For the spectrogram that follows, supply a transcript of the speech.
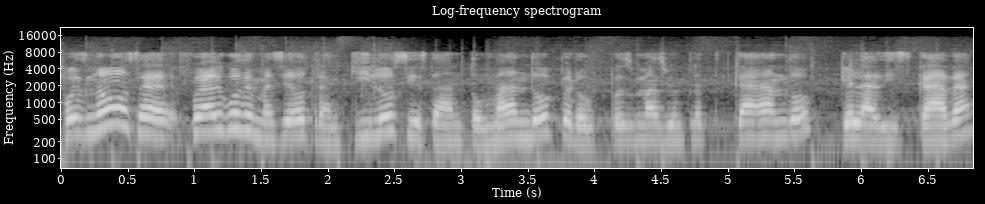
Pues no, o sea, fue algo demasiado tranquilo, sí estaban tomando, pero pues más bien platicando que la discada.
